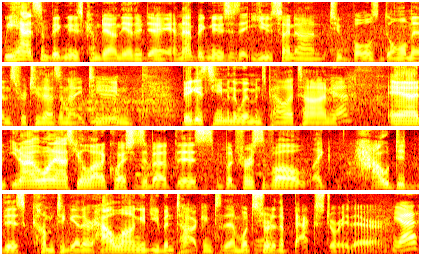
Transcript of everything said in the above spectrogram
we had some big news come down the other day, and that big news is that you signed on to Boels Dolmans for 2019, biggest team in the women's peloton. Yeah. And you know, I want to ask you a lot of questions about this, but first of all, like, how did this come together? How long had you been talking to them? What's sort of the backstory there? Yeah.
